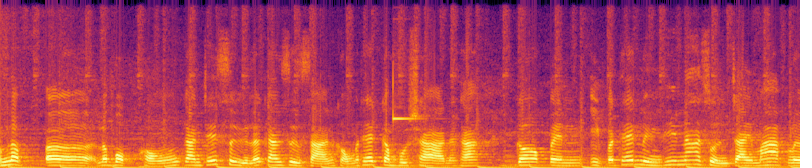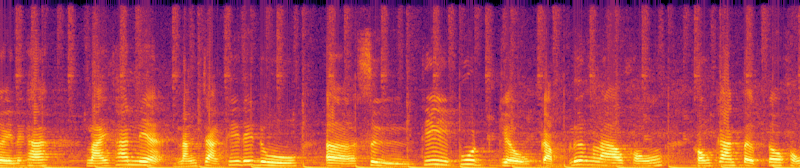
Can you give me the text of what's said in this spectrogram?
สำหรับระบบของการใช้สื่อและการสื่อสารของประเทศกัมพูชานะคะ ก็เป็นอีกประเทศหนึ่งที่น่าสนใจมากเลยนะคะ หลายท่านเนี่ยหลังจากที่ได้ดูสื่อที่พูดเกี่ยวกับเรื่องราวของของการเติบโตของ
